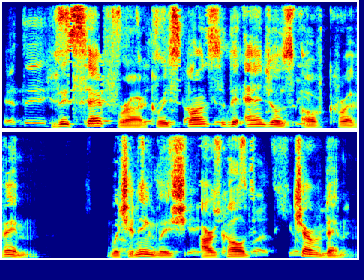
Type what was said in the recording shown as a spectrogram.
This sephra corresponds to the angels of Kravim, which in English are called cherubim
